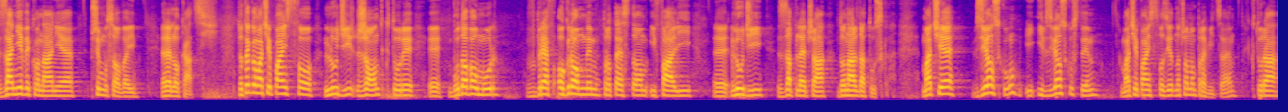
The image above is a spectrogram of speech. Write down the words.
za niewykonanie przymusowej relokacji. Do tego macie Państwo ludzi, rząd, który e, budował mur wbrew ogromnym protestom i fali e, ludzi z zaplecza Donalda Tuska. Macie w związku i, i w związku z tym macie Państwo Zjednoczoną Prawicę, która,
